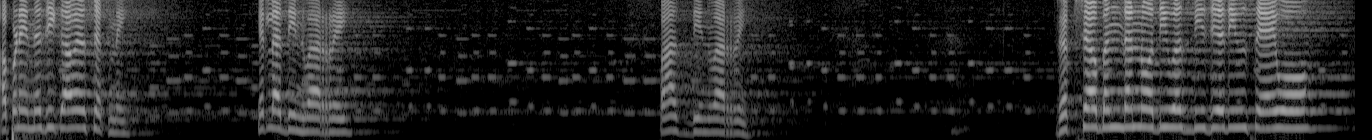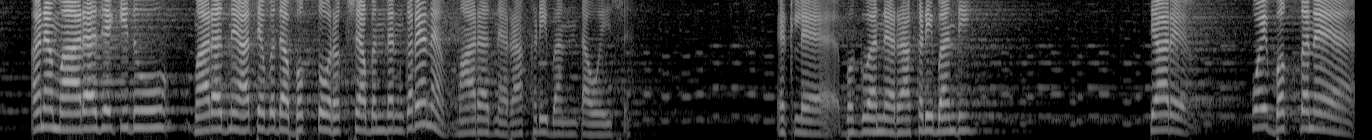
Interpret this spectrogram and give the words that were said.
આપણે નજીક આવે છે કે નહીં? કેટલા દિન વાર રહી? પાંચ દિન વાર રહી. રક્ષાબંધનનો દિવસ બીજે દિવસે આવ્યો અને મહારાજે કીધું, મહારાજને હાથે બધા ભક્તો રક્ષાબંધન કરે ને, મહારાજને રાખડી બાંધતા હોય છે. એટલે ભગવાનને રાખડી બાંધી. ત્યારે કોઈ ભક્તને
